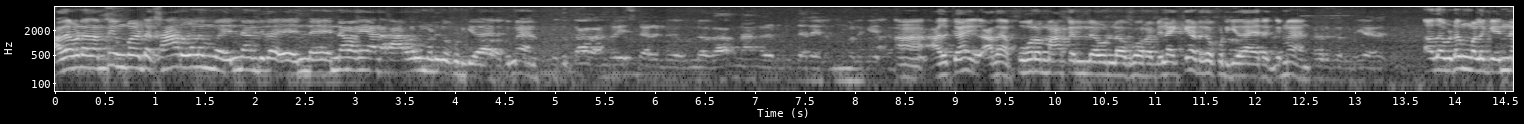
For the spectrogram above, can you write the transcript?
அதை விட தம்பி உங்கள்ட்ட கார்களும் என்ன வித என்ன என்ன வகையான கார்களும் எடுக்கக்கூடியதாக இருக்குமே புது கார் அன்ரெஜிஸ்டர் உள்ள கார் நாங்கள் எடுத்து தரையில உங்களுக்கு ஆ, அதுக்காக அதான் போகிற மாக்கல்ல உள்ள போகிற விலைக்கு எடுக்கக்கூடியதாக இருக்குமே அதை விட உங்களுக்கு என்ன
